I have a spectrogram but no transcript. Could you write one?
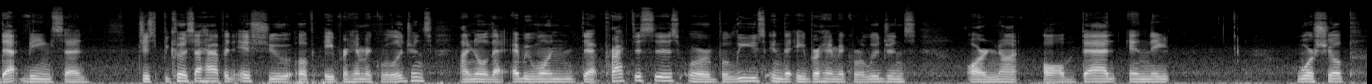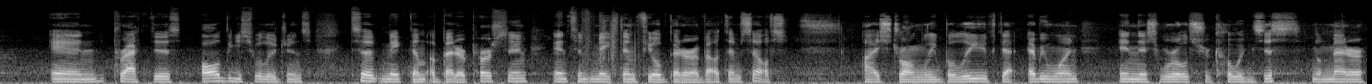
That being said, just because I have an issue of Abrahamic religions, I know that everyone that practices or believes in the Abrahamic religions are not all bad and they worship and practice all these religions to make them a better person and to make them feel better about themselves. I strongly believe that everyone in this world should coexist no matter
